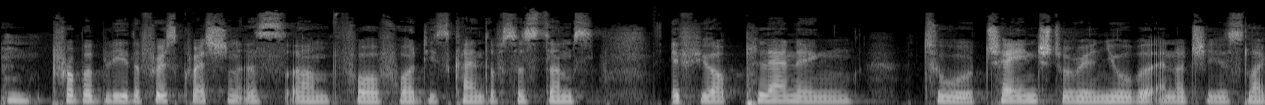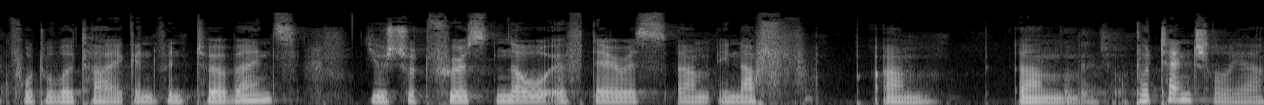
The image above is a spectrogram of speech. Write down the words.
probably the first question is um, for for these kind of systems. If you are planning to change to renewable energies like photovoltaic and wind turbines, you should first know if there is um, enough um, um, potential. Potential, yeah.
